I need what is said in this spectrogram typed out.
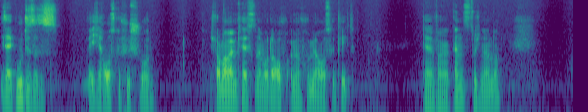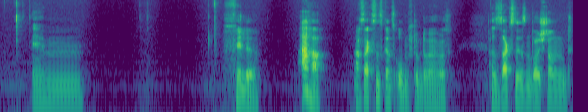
ist halt gut, dass es welche rausgefischt wurden. Ich war mal beim Testen, da wurde auch einmal vor mir rausgekickt. Der war ganz durcheinander. Ähm, Fälle. Aha. Ach, Sachsen ist ganz oben, stimmt, da war ja was. Also Sachsen ist in Deutschland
